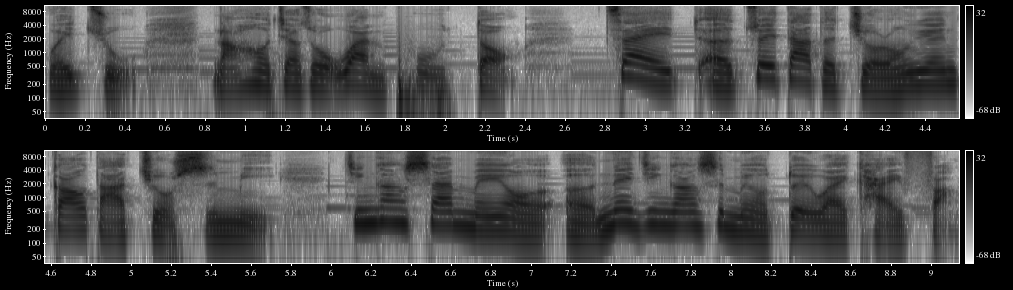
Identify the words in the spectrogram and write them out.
为主，然后叫做万瀑洞，在呃最大的九龙渊高达九十米，金刚山没有呃内金刚是没有对外开放。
